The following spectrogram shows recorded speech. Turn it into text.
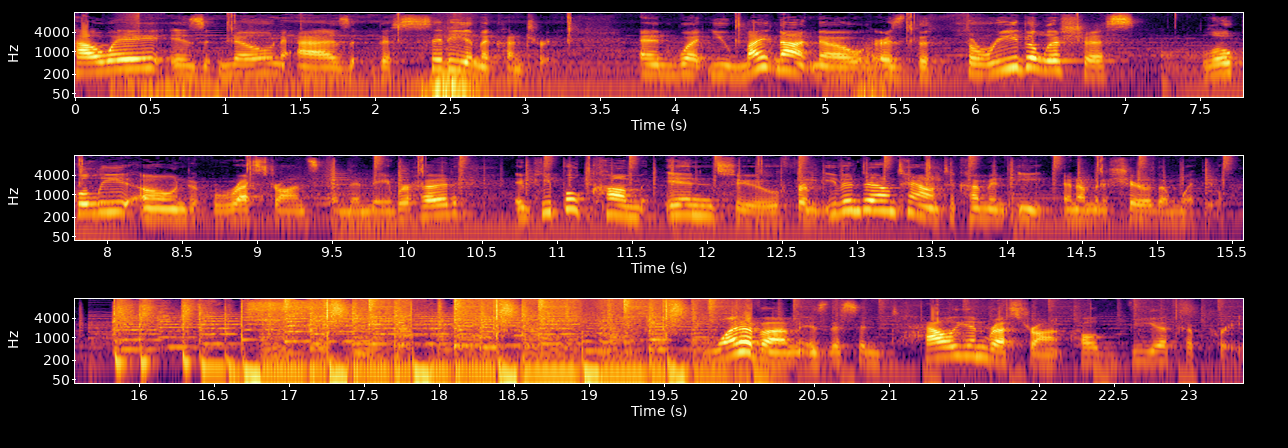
Poway is known as the city in the country. And what you might not know is the three delicious locally owned restaurants in the neighborhood. And people come into from even downtown to come and eat, and I'm gonna share them with you. One of them is this Italian restaurant called Villa Capri.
